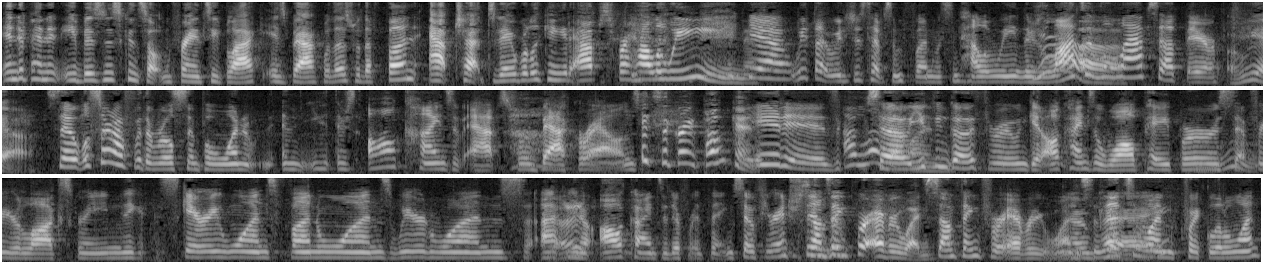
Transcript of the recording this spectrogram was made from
Independent e-business consultant Francie Black is back with us with a fun app chat today. We're looking at apps for Halloween. yeah, we thought we'd just have some fun with some Halloween. There's yeah. lots of little apps out there. Oh yeah. So we'll start off with a real simple one, and you, there's all kinds of apps for backgrounds. It's a great pumpkin. It is. I love so you can go through and get all kinds of wallpapers set for your lock screen, scary ones, fun ones, weird ones, uh, you know, all kinds of different things. So if you're interested, something in some, for everyone. Something for everyone. Okay. So that's one quick little one.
